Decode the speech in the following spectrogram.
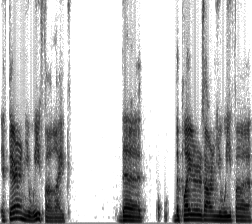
If they're in UEFA, like the the players are in UEFA,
